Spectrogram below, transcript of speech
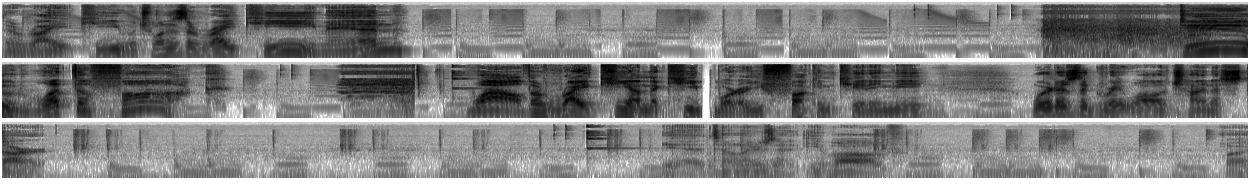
The right key. Which one is the right key, man? Dude, what the fuck? Wow, the right key on the keyboard. Are you fucking kidding me? Where does the Great Wall of China start? Yeah, 10 letters and evolve. What?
